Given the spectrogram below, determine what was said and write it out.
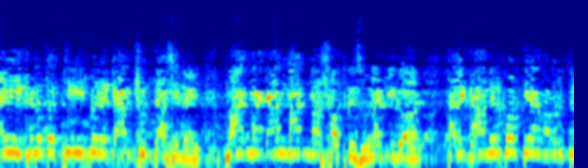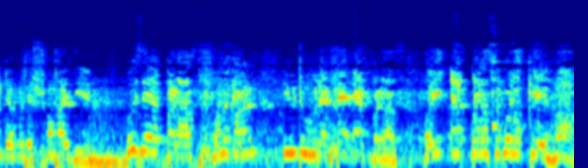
আমি এখানে তো টিকিট করে গান শুনতে আসি নাই। মাগ না গান মাগ না সবকিছু, নাকি কর খালি গানের পর দিয়ে আমাদের দুইটা মিনিট সময় দিয়ে। ওই যে অ্যাডভার্টাইজ মনে করেন ইউটিউবের একটা অ্যাডভার্টাইজ ওই অ্যাডভার্টাইজ উপলক্ষে হ্যাঁ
